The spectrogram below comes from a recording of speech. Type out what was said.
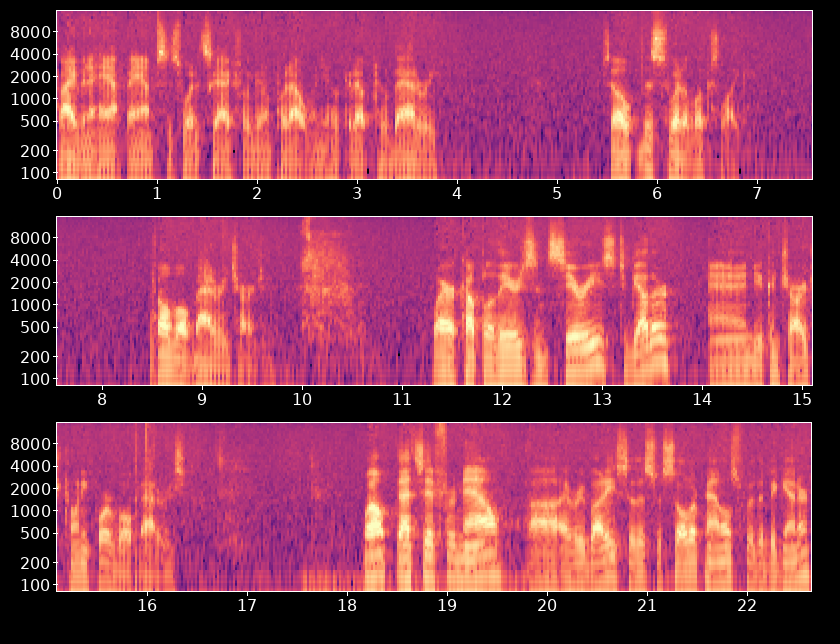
five and a half amps is what it's actually going to put out when you hook it up to a battery. So this is what it looks like. 12 volt battery charging. Wire a couple of these in series together and you can charge 24 volt batteries. Well, that's it for now, uh, everybody. So this was solar panels for the beginner.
